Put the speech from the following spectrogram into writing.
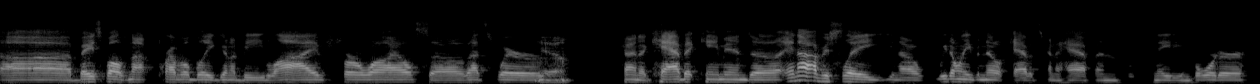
uh, baseball is not probably going to be live for a while, so that's where Yeah. kind of Cabot came into. And obviously, you know, we don't even know if Cabot's going to happen with the Canadian border.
